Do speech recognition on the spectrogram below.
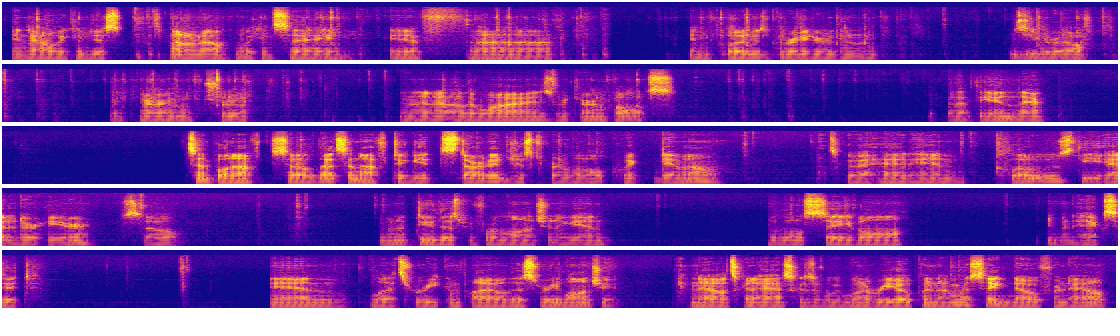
And now we can just, I don't know, we can say if uh, input is greater than zero, return true. And then otherwise return false. At the end there. Simple enough. So that's enough to get started just for a little quick demo. Let's go ahead and close the editor here. So I'm going to do this before launching again. A little save all. Do an exit. And let's recompile this, relaunch it. Now it's going to ask us if we want to reopen. I'm going to say no for now.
